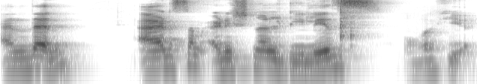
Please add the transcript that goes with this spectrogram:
and then add some additional delays over here.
